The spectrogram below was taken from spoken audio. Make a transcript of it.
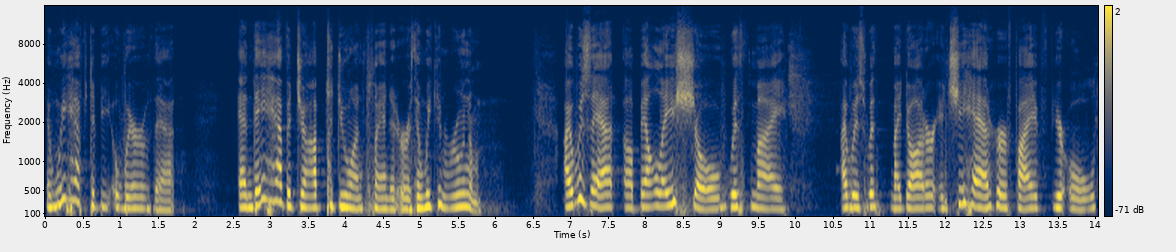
And we have to be aware of that. And they have a job to do on planet Earth, and we can ruin them. I was at a ballet show with my, I was with my daughter, and she had her five year old,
